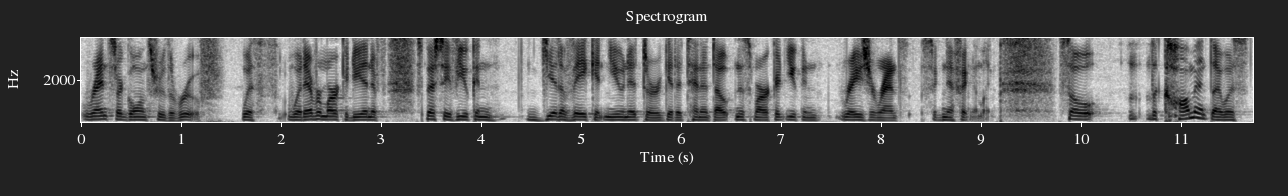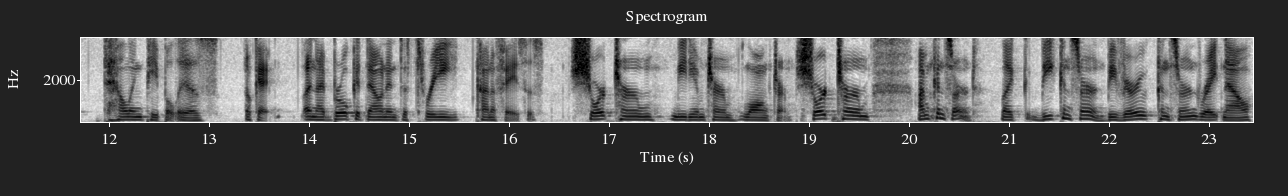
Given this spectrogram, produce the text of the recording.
rents are going through the roof." With whatever market you're in, if especially if you can get a vacant unit or get a tenant out in this market, you can raise your rents significantly. So the comment I was telling people is okay, and I broke it down into three kind of phases short term, medium term, long term. Short term, I'm concerned. Like, be concerned. Be very concerned right now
